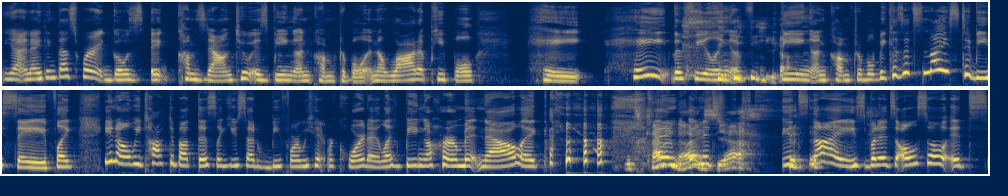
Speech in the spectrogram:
Yeah, and I think that's where it goes it comes down to is being uncomfortable. And a lot of people hate hate the feeling of yeah. being uncomfortable because it's nice to be safe. Like, you know, we talked about this like you said before we hit record. I like being a hermit now. Like It's kind of nice, yeah. It's nice, but it's also it's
